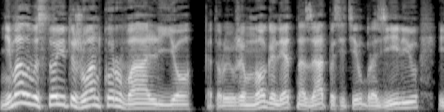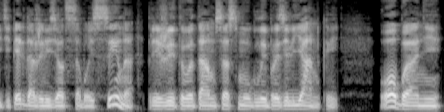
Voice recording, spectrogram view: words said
Немалого стоит и Жуан Корвальо, который уже много лет назад посетил Бразилию и теперь даже везет с собой сына, прижитого там со смуглой бразильянкой. Оба они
